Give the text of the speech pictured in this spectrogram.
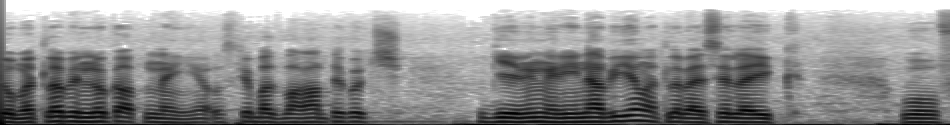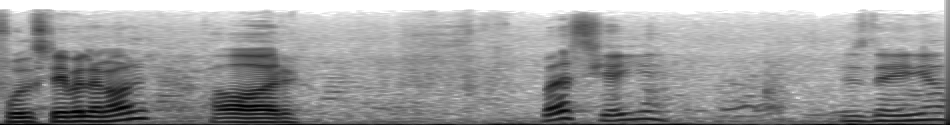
तो मतलब इन लोग का अपना ही है। उसके बाद वहाँ पे कुछ गेमिंग अरीना भी है मतलब ऐसे लाइक वो फुल स्टेबल एंड ऑल और बस यही है। इस द एरिया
